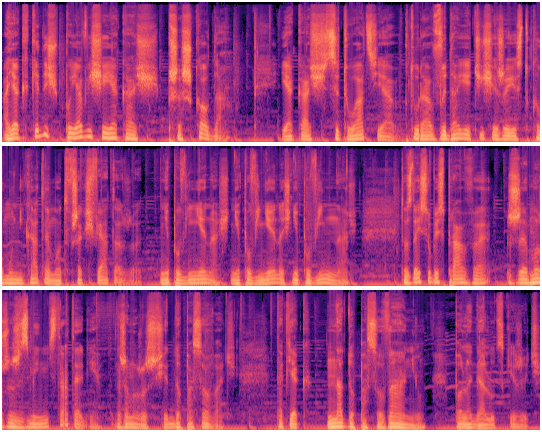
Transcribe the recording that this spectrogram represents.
A jak kiedyś pojawi się jakaś przeszkoda, jakaś sytuacja, która wydaje ci się, że jest komunikatem od wszechświata, że nie powinieneś, nie powinieneś, nie powinnaś, to zdaj sobie sprawę, że możesz zmienić strategię, że możesz się dopasować. Tak jak na dopasowaniu polega ludzkie życie.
